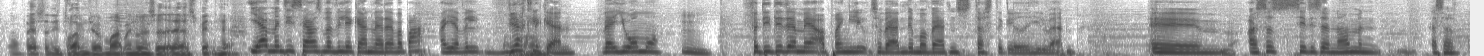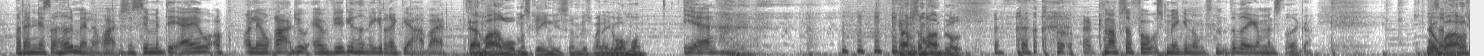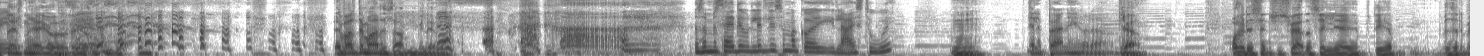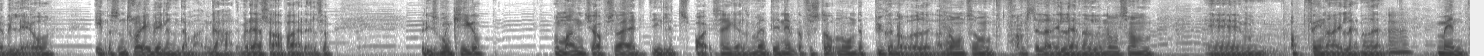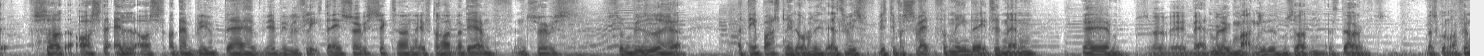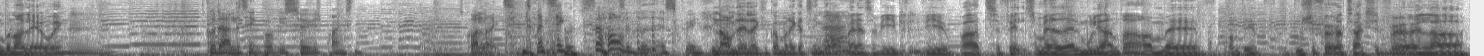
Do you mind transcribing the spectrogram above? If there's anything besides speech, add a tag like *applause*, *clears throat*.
Nå, Hvad er så dit drømmejob, Maja? Men nu sidder jeg der spændt her. Ja, men de sagde også, hvad ville jeg gerne være, da jeg var barn? Og jeg vil virkelig Åh. gerne være jordmor. Mm. Fordi det der med at bringe liv til verden, det må være den største glæde i hele verden. Øhm, og så siger de så, Nå, men, altså, hvordan jeg så havde det med at lave radio, så siger men det er jo, at, at lave radio er jo i virkeligheden ikke et rigtigt arbejde. Der er meget råb og skrigen, ligesom hvis man er jordmor. Ja. Knap så meget blod. *laughs* Knap så få smæk i numsen, det ved jeg ikke, om man stadig gør. Jo, Altså, på arbejdspladsen her, jo, jo, det gør. Det er faktisk det meget det samme, vi laver. *laughs* Og som jeg sagde, det er jo lidt ligesom at gå i legestue, ikke? Mm. Eller børnehave, eller... Ja. At høre, det er sindssygt svært at sælge det her, hvad hedder det, hvad vi laver ind, og sådan tror jeg i virkeligheden, der er mange, der har det med deres arbejde, altså. Fordi hvis man kigger på mange jobs, så er det, det er lidt spøjs, ikke? Altså, men det er nemt at forstå nogen, der bygger noget, eller ja. nogen, som fremstiller et eller andet, eller nogen, som øh, opfinder et eller andet. Mm. Men så er os, der alle os, og der, vi, der er, vi er vi er vel flest, der er i servicesektoren efterhånden, og det er en, en service, som vi yder her. Og det er bare sådan lidt underligt. Altså, hvis, hvis det forsvandt fra den ene dag til den anden, øh, så øh, verden ville jo ikke mangle det som sådan. Altså, der, er man skulle nok finde på noget at lave, ikke? Mm. Kunne da aldrig tænke på, at vi er i servicebranchen. Skulle aldrig rigtig tænke *laughs* Man tænkte så. det ved jeg sgu ikke. Nå, men det er heller ikke så godt, man ikke har tænkt Nej. over, men altså, vi, vi er jo bare til fælles med alle mulige andre, om, øh, om det er buschauffør eller taxichauffør, eller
